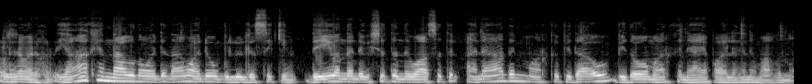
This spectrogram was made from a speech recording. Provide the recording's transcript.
വളരെ മനോഹരം. യാഹ് എന്നാകുന്നവന്റെ നാമം. അവന്റെ മുമ്പിൽ ഉല്ലസിക്കും. ദൈവം തന്റെ വിശുദ്ധ നിവാസത്തിൽ അനാഥന്മാർക്ക് പിതാവും വിധവമാർക്ക് ന്യായപാലകനുമാകുന്നു.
